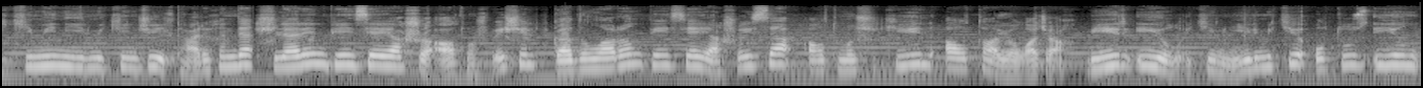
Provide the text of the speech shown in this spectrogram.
2022-ci il tarixində kişilərin pensiya yaşı 65 il, qadınların pensiya yaşı isə 62 il 6 ay olacaq. 1 iyul 2022, 30 iyun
